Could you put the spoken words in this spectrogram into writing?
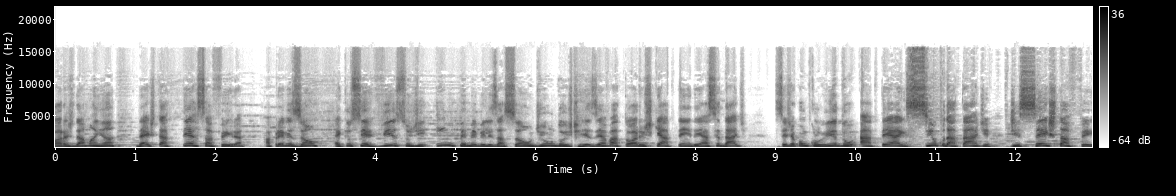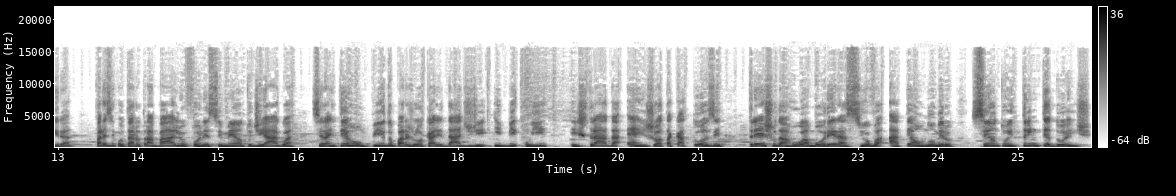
horas da manhã desta terça-feira. A previsão é que o serviço de impermeabilização de um dos reservatórios que atendem a cidade seja concluído até às 5 da tarde de sexta-feira. Para executar o trabalho, o fornecimento de água será interrompido para as localidades de Ibicuí, Estrada RJ 14, trecho da rua Moreira Silva até o número 132,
